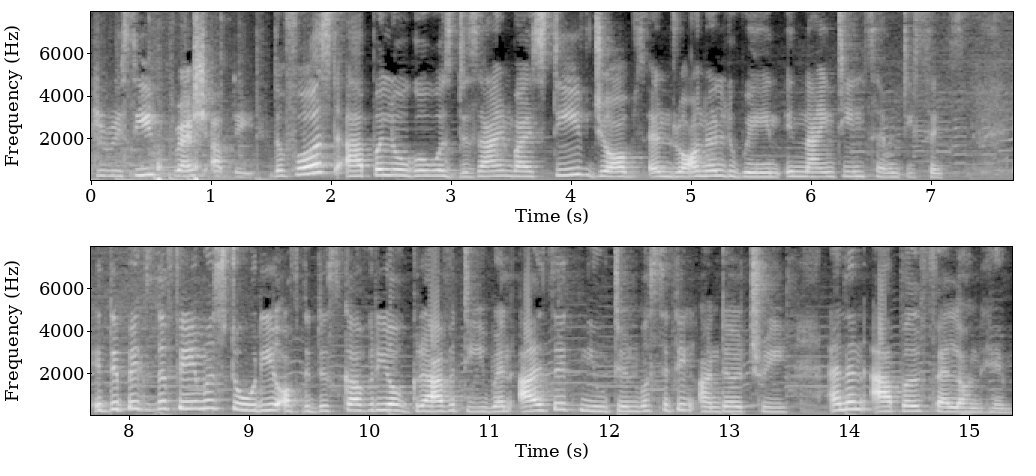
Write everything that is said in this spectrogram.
to receive fresh updates. The first Apple logo was designed by Steve Jobs and Ronald Wayne in 1976. It depicts the famous story of the discovery of gravity when Isaac Newton was sitting under a tree and an apple fell on him.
